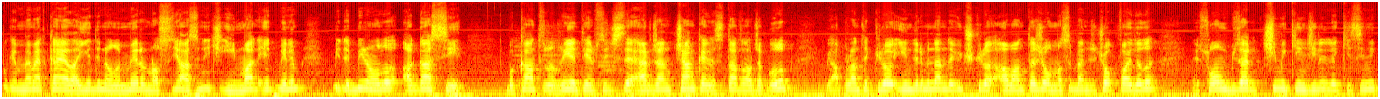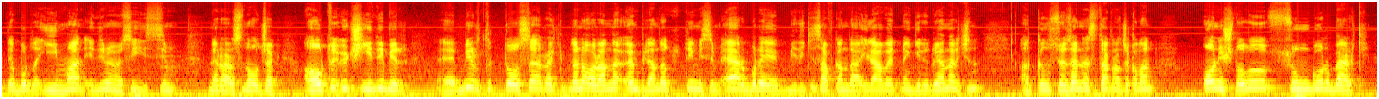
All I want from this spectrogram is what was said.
Bugün Mehmet Kaya'la 7 nolu Merinos Yasin'i hiç ihmal etmeyelim. Bir de 1 nolu Agassi bu Country Rio temsilcisi Ercan Çankaya start alacak olup bir Aplante kilo indiriminden de 3 kilo avantajı olması bence çok faydalı. E, son güzel çim ikinciliğiyle kesinlikle burada ihmal edilmemesi isimler arasında olacak. 6-3-7-1 e, bir tık da olsa rakiplerine oranla ön planda tuttuğum isim. Eğer buraya bir iki safkan daha ilave etme geri duyanlar için Akın Sözer'le start alacak olan 13 dolu Sungur Berk.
